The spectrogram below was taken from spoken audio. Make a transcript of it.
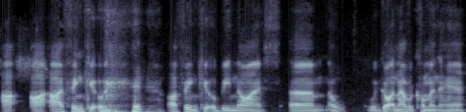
I, I, I think it, I think it would be nice. Um, oh, we've got another comment here.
